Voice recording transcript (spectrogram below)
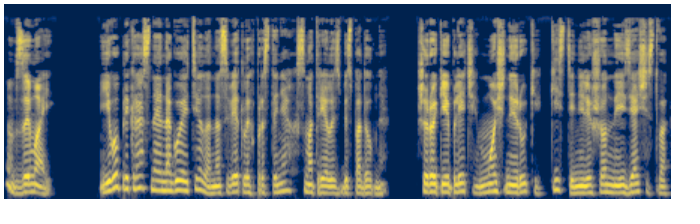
«Взымай». Его прекрасное ногое тело на светлых простынях смотрелось бесподобно. Широкие плечи, мощные руки, кисти, не лишённые изящества,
